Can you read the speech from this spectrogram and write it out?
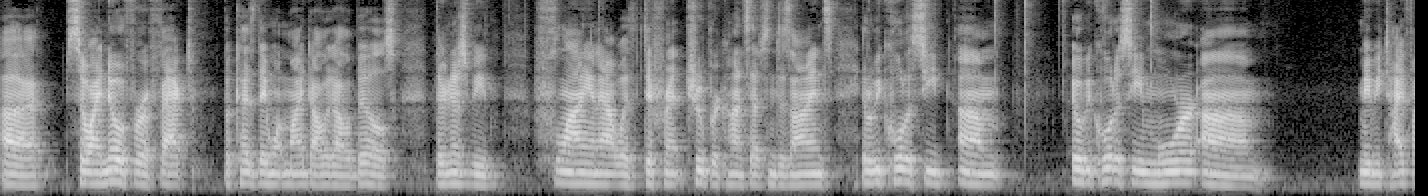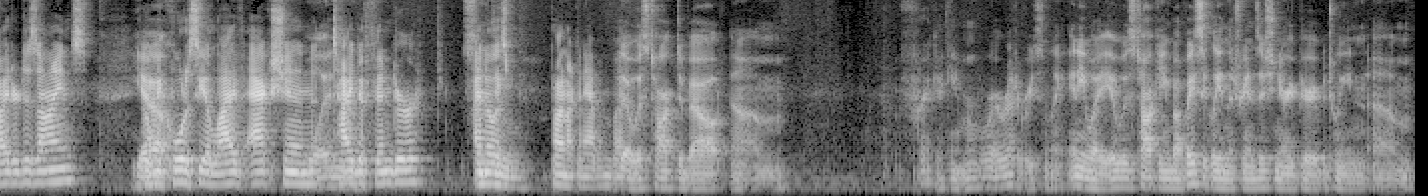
Uh, so I know for a fact because they want my dollar dollar bills, they're gonna just be flying out with different trooper concepts and designs. It'll be cool to see. Um, it would be cool to see more. Um, maybe Tie Fighter designs. Yeah. It'll be cool to see a live action Well, Tie Defender. I know it's probably not gonna happen, but that was talked about. Um, frick, I can't remember where I read it recently. Anyway, it was talking about basically in the transitionary period between um,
